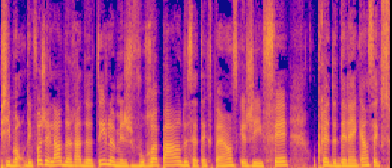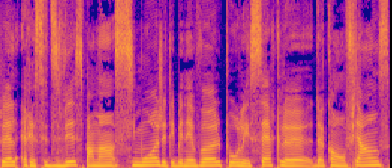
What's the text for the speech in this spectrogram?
puis bon des fois j'ai l'air de radoter là mais je vous reparle de cette expérience que j'ai fait auprès de délinquants sexuels récidivistes pendant six mois j'étais bénévole pour les cercles de confiance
